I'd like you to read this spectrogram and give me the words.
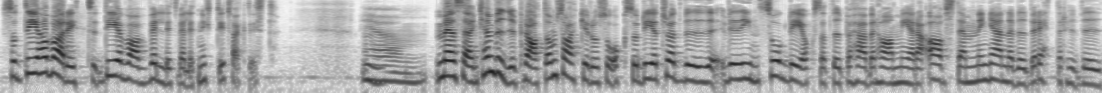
så det har varit, det var väldigt, väldigt nyttigt faktiskt. Mm. Ehm, men sen kan vi ju prata om saker och så också. Det, jag tror att vi, vi insåg det också att vi behöver ha mera avstämningar när vi berättar hur vi,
